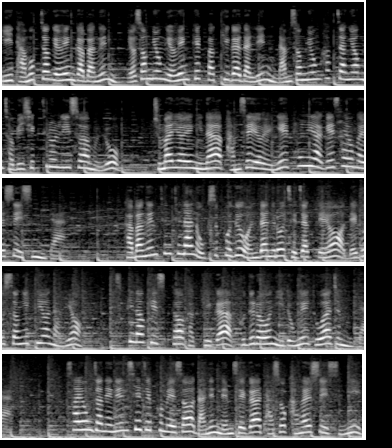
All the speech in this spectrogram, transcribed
이 다목적 여행 가방은 여성용 여행 팩 바퀴가 달린 남성용 확장형 접이식 트롤리 수화물로 주말 여행이나 밤새 여행에 편리하게 사용할 수 있습니다. 가방은 튼튼한 옥스포드 원단으로 제작되어 내구성이 뛰어나며 스피너 캐스터 바퀴가 부드러운 이동을 도와줍니다. 사용 전에는 새 제품에서 나는 냄새가 다소 강할 수 있으니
